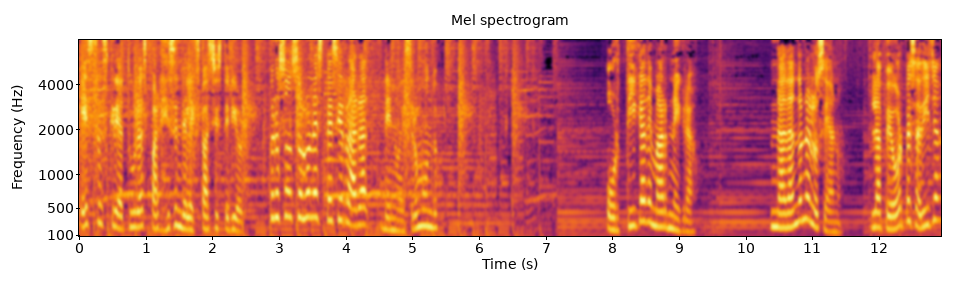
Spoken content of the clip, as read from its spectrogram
Estas criaturas parecen del espacio exterior, pero son solo una especie rara de nuestro mundo. Ortiga de mar negra. Nadando en el océano. La peor pesadilla,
